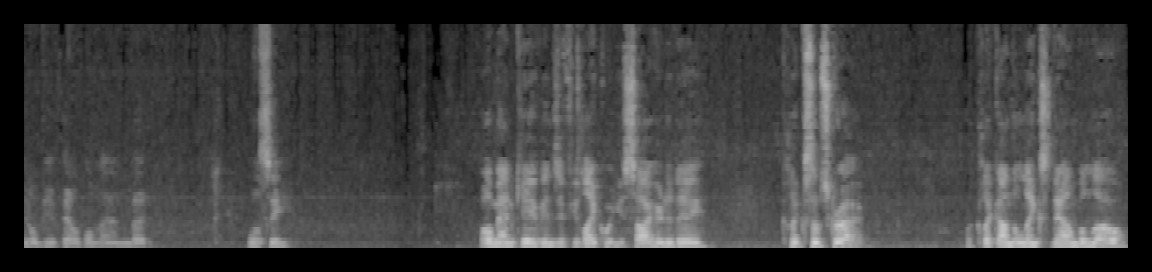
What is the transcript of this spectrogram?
it'll be available then. But we'll see. Well, Mancavians, if you like what you saw here today, click subscribe or click on the links down below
